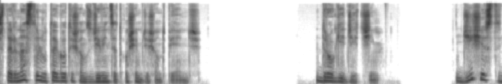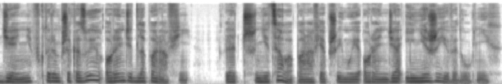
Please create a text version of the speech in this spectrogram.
14 lutego 1985 Drogie dzieci, dziś jest dzień, w którym przekazuję orędzie dla parafii, lecz nie cała parafia przyjmuje orędzia i nie żyje według nich.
